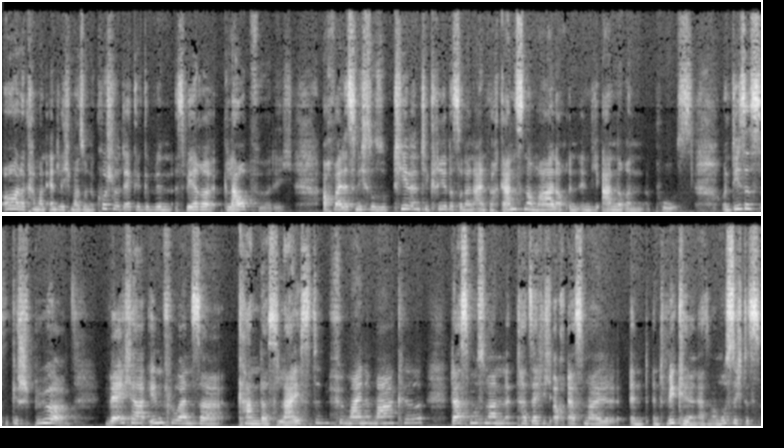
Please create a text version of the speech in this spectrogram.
oh, da kann man endlich mal so eine Kuscheldecke gewinnen. Es wäre glaubwürdig. Auch weil es nicht so subtil integriert ist, sondern einfach ganz normal auch in, in die anderen Posts. Und dieses Gespür, welcher Influencer kann das leisten für meine Marke? Das muss man tatsächlich auch erstmal ent entwickeln. Also man muss sich das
